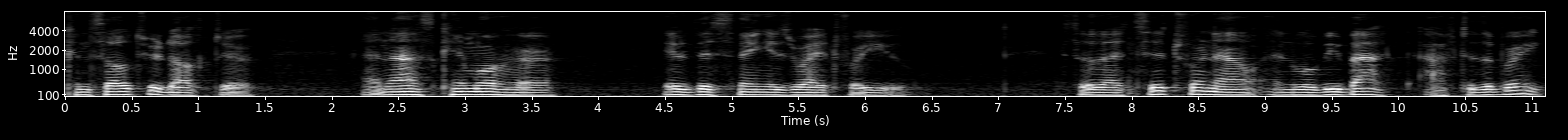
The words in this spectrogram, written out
consult your doctor and ask him or her if this thing is right for you. So that's it for now, and we'll be back after the break.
